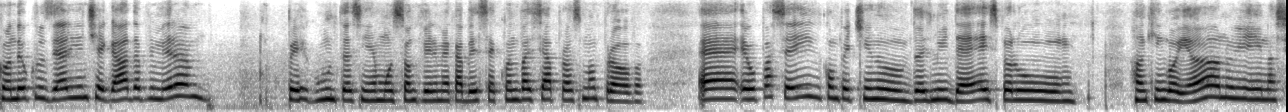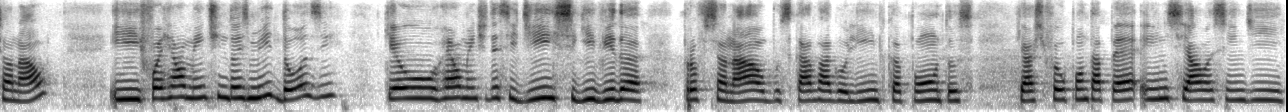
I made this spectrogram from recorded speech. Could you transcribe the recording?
Quando eu cruzei a linha de chegada, a primeira pergunta, assim, emoção que veio na minha cabeça é quando vai ser a próxima prova. É, eu passei competindo em 2010 pelo ranking goiano e nacional, e foi realmente em 2012 que eu realmente decidi seguir vida profissional, buscar vaga olímpica, pontos, que acho que foi o pontapé inicial assim de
